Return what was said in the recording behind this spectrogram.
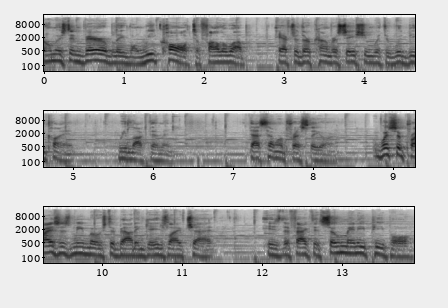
almost invariably when we call to follow up after their conversation with the would-be client, we lock them in. That's how impressed they are. What surprises me most about Ngage Live Chat is the fact that so many people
